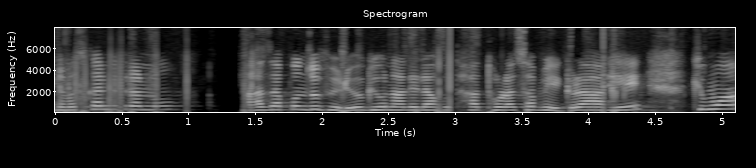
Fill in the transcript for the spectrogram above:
नमस्कार मित्रांनो. आज आपण जो व्हिडिओ घेऊन आलेला आहोत हा थोडासा वेगळा आहे. किंवा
